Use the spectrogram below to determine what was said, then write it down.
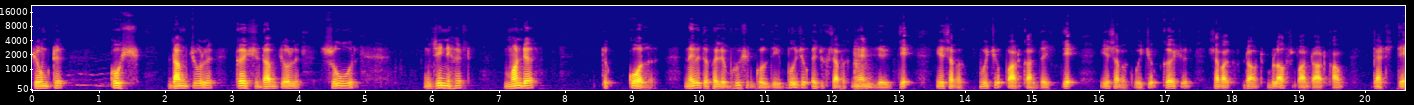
چُمٹہٕ کوٚش چوٗلہٕ کٔش چوٗلہٕ سوٗر زِنہِ ہٹ مۄنٛڈر تہٕ کۄلہٕ نٔوِ تہٕ پھٔلِو بوٗشن کُلدی بوٗزِو أزیُک سبق میانہِ زیٚوِ تہِ یہِ سبق وٕچھِو پاڈکاسٹ دٔسۍ تہِ یہِ سبق وٕچھِو کٲشِر سبق ڈاٹ بٕلاک ڈاٹ کام پٮ۪ٹھ تہِ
